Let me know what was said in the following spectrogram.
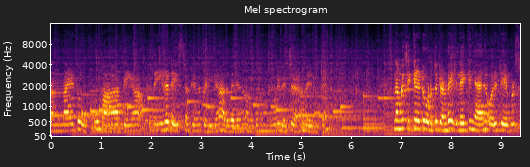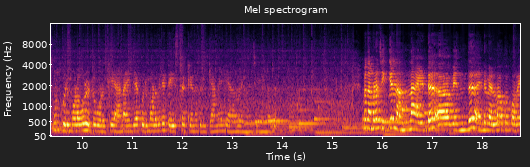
നന്നായിട്ട് ഉപ്പും ആ ടേ നെയ്യുടെ ടേസ്റ്റൊക്കെ ഒന്ന് പിടിക്കണം. അതുവരെ ഒന്ന് നമുക്കൊന്ന് മൂടി വെച്ച് വേണം വേവിക്കാൻ. നമ്മൾ ചിക്കൻ ഇട്ട് കൊടുത്തിട്ടുണ്ട്. ഇതിലേക്ക് ഞാൻ ഒരു ടേബിൾ സ്പൂൺ കുരുമുളക് ഇട്ട് കൊടുക്കുകയാണ്. അതിന്റെ ആ കുരുമുളകിന്റെ ടേസ്റ്റ് ഒക്കെ ഒന്ന് പിടിക്കാൻ വേണ്ടിയാണ് നമ്മൾ ഇങ്ങനെ ചെയ്യുന്നത്. ഇപ്പം നമ്മുടെ ചിക്കൻ നന്നായിട്ട് വെന്ത് അതിന്റെ വെള്ളമൊക്കെ കുറേ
